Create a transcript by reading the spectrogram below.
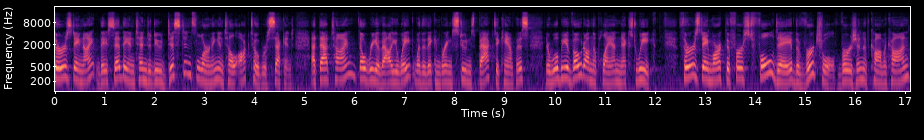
Thursday night, they said they intend to do distance learning until October 2nd. At that time, they'll reevaluate whether they can bring students back to campus. There will be a vote on the plan next week. Thursday marked the first full day of the virtual version of Comic Con.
